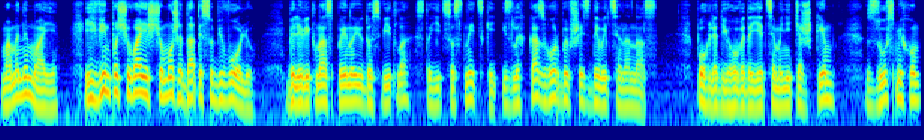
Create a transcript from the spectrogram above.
Мами немає, і він почуває, що може дати собі волю. Біля вікна спиною до світла стоїть Сосницький і, злегка згорбившись, дивиться на нас. Погляд його видається мені тяжким, з усміхом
